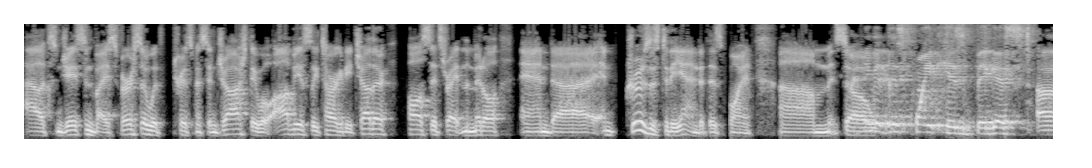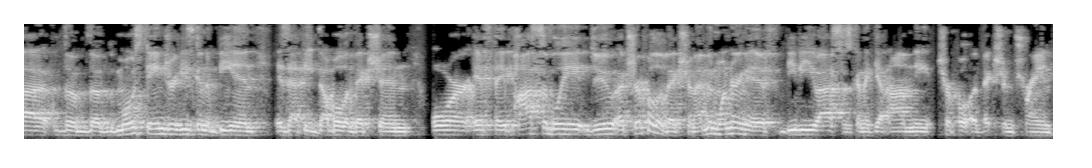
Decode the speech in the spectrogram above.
Alex and Jason, vice versa, with Christmas and Josh. They will obviously target each other. Paul sits right in the middle and uh, and cruises to the end at this point. Um, so at this point, his biggest, uh, the, the the most danger he's going to be in is at the double eviction, or if they possibly do a triple eviction. I've been wondering if BBUS is going to get on the triple eviction train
